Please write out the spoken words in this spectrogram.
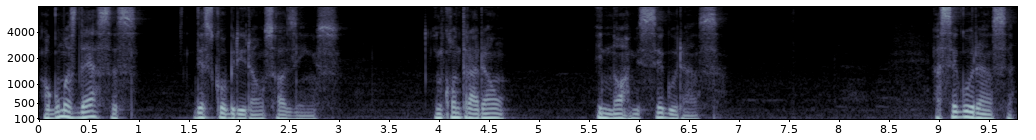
Algumas dessas descobrirão sozinhos. Encontrarão enorme segurança. A segurança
